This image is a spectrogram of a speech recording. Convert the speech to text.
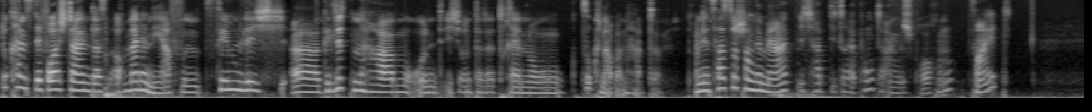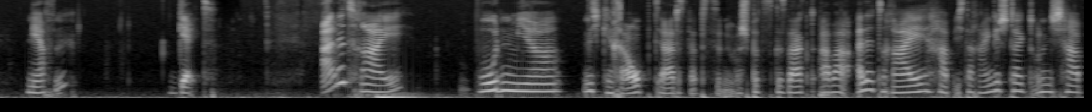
du kannst dir vorstellen, dass auch meine Nerven ziemlich äh, gelitten haben und ich unter der Trennung zu knabbern hatte. Und jetzt hast du schon gemerkt, ich habe die drei Punkte angesprochen. Zeit, Nerven, Geld. Alle drei wurden mir nicht geraubt, ja, das wäre ein bisschen überspitzt gesagt, aber alle drei habe ich da reingesteckt und ich habe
